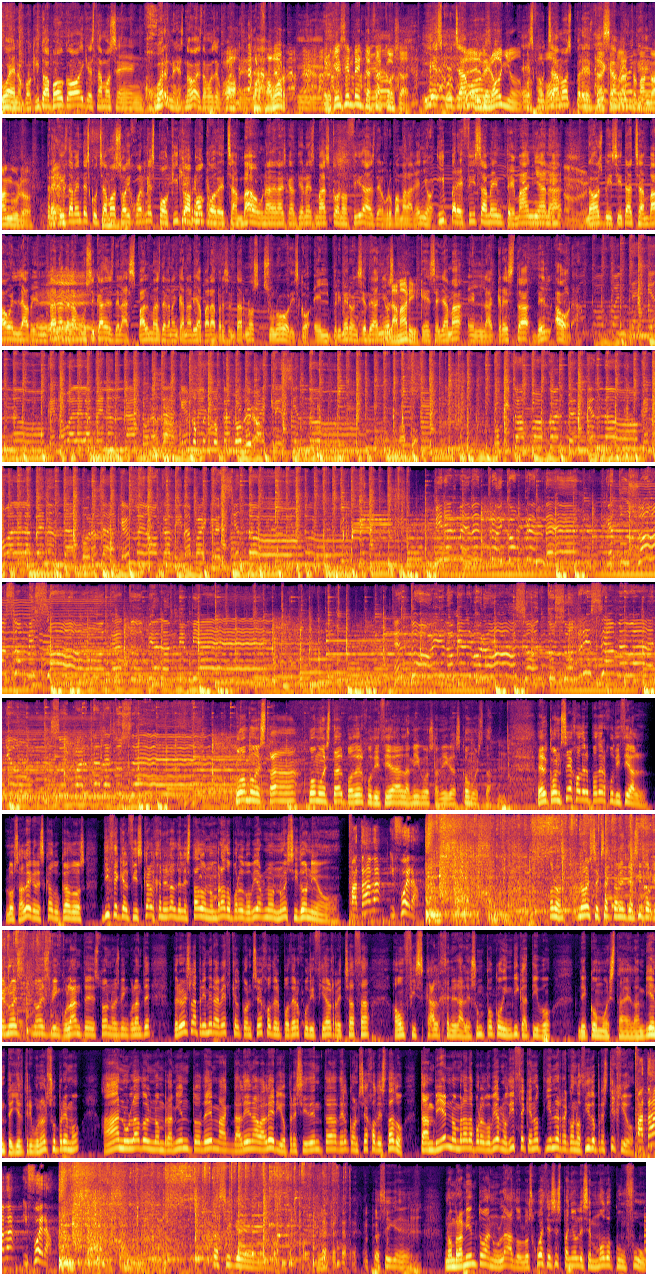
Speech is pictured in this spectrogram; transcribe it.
Bueno, poquito a poco, hoy que estamos en Juernes, ¿no? Estamos en Oh, Juernes. por favor. Y- ¿Pero quién se inventa estas cosas? Y escuchamos. El veroño, por Escuchamos favor. Está Carlos precisamente. tomando ángulo. Precisamente escuchamos hoy Juernes poquito a poco de Chambao, una de las canciones más conocidas del grupo malagueño. Y precisamente mañana nos visita Chambao en la ventana de la Eh. música desde Las Palmas de Gran Canaria para presentarnos su nuevo disco, el primero en siete años, La Mari. que se llama En la cresta del ahora. Es mejor caminar ¿Cómo está, ¿Cómo está el Poder Judicial, amigos, amigas? ¿Cómo está? El Consejo del Poder Judicial, los alegres caducados, dice que el fiscal general del Estado nombrado por el gobierno no es idóneo. Patada y fuera. Bueno, no es exactamente así porque no es, no es vinculante esto, no es vinculante, pero es la primera vez que el Consejo del Poder Judicial rechaza a un fiscal general. Es un poco indicativo de cómo está el ambiente. Y el Tribunal Supremo ha anulado el nombramiento de Magdalena Valerio, presidenta del Consejo de Estado, también nombrada por el Gobierno. Dice que no tiene reconocido prestigio. Patada y fuera. Así que... Así que... Nombramiento anulado. Los jueces españoles en modo kung fu.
